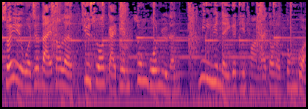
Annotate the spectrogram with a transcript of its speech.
所以我就来到了据说改变中国女人命运的一个地方，来到了东莞。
